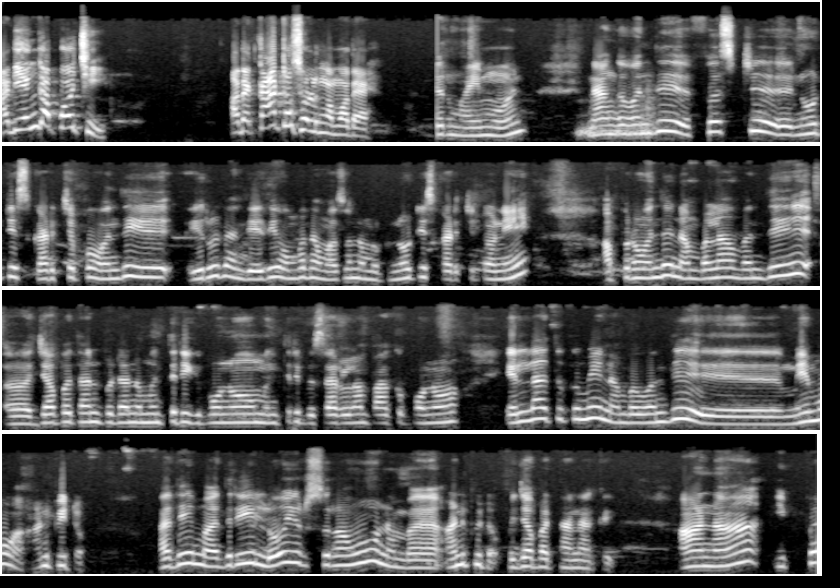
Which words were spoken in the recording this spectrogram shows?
அது எங்க போச்சு? அதை காட்ட சொல்லுங்க முத. பேர் மைமோன் நாங்க வந்து ஃபர்ஸ்ட் நோட்டீஸ் கிடைச்சப்போ வந்து இருபதாம் தேதி ஒன்பதாம் மாசம் நம்மளுக்கு நோட்டீஸ் கிடைச்சிட்டோன்னே அப்புறம் வந்து நம்மலாம் வந்து ஜபதான் பட்டான முந்திரிக்கு போனோம் முந்திரி பசாரெல்லாம் பார்க்க போனோம். எல்லாத்துக்குமே நம்ம வந்து மெமோ அனுப்பிட்டோம். அதே மாதிரி லோயர் சுராவும் நம்ம அனுப்பிட்டோம் பிஜாபட்டானாக்கு ஆனால் இப்போ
